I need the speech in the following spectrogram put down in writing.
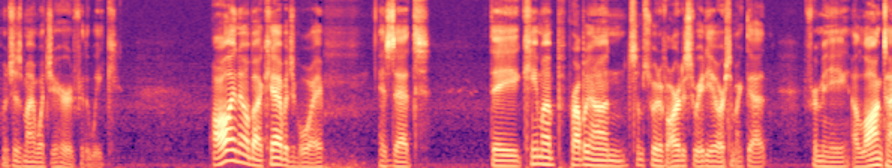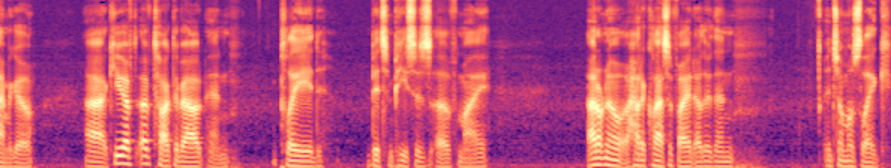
which is my what you heard for the week all i know about cabbage boy is that they came up probably on some sort of artist radio or something like that for me a long time ago. Uh, Q, I've, I've talked about and played bits and pieces of my. I don't know how to classify it other than it's almost like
